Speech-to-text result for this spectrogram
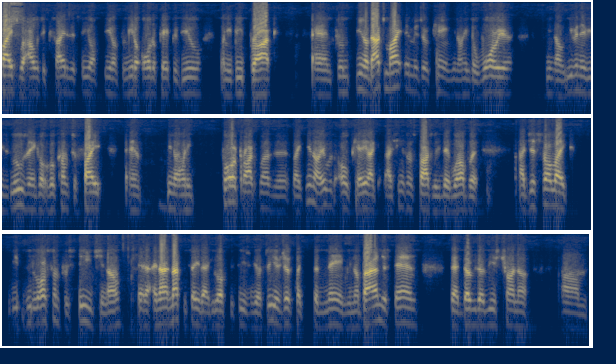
fights where I was excited to see. You know, for me to order pay per view when he beat Brock, and from you know that's my image of King. You know, he's a warrior. You know, even if he's losing, he'll, he'll come to fight. And you know, when he fought Brock Lesnar, like you know, it was okay. Like I seen some spots where he did well, but I just felt like he, he lost some prestige. You know, and, and I, not to say that he lost prestige in UFC, it's just like the name. You know, but I understand that WWE is trying to um,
